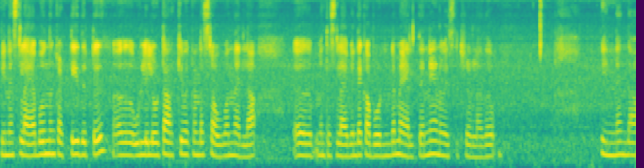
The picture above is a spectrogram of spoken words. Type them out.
പിന്നെ സ്ലാബൊന്നും കട്ട് ചെയ്തിട്ട് ഉള്ളിലോട്ട് ഇറക്കി വെക്കേണ്ട സ്റ്റൗ ഒന്നല്ല മറ്റേ സ്ലാബിന്റെ കബോർഡിന്റെ മേലെ തന്നെയാണ് വെച്ചിട്ടുള്ളത്. പിന്നെന്താ?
